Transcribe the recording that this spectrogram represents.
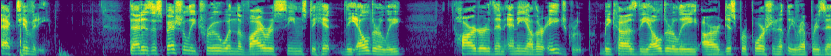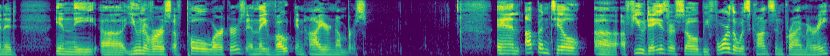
activity. That is especially true when the virus seems to hit the elderly harder than any other age group because the elderly are disproportionately represented in the uh, universe of poll workers, and they vote in higher numbers. And up until uh, a few days or so before the Wisconsin primary,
